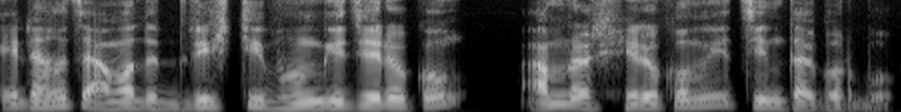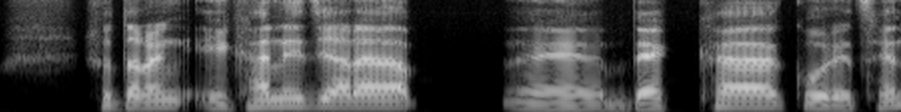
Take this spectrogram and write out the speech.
এটা হচ্ছে আমাদের দৃষ্টিভঙ্গি যেরকম আমরা সেরকমই চিন্তা করব। সুতরাং এখানে যারা ব্যাখ্যা করেছেন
